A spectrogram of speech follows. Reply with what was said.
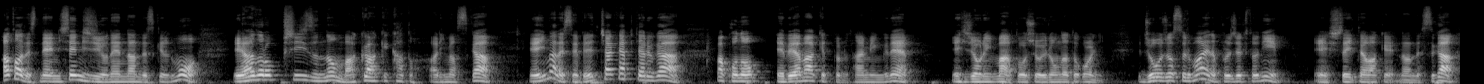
あとはですね、2024年なんですけれども、エアドロップシーズンの幕開けかとありますが、え今ですね、ベンチャーキャピタルが、まあ、このベアマーケットのタイミングで、非常にまあ投資をいろんなところに上場する前のプロジェクトにしていたわけなんですが、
